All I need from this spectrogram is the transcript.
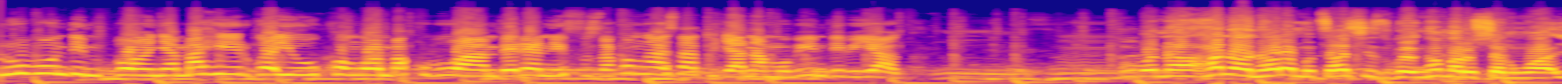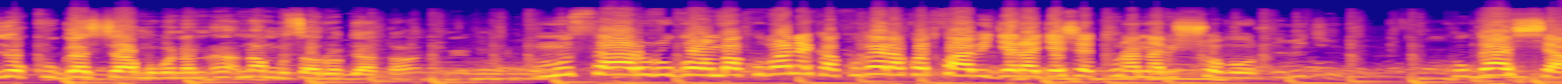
n'ubundi mbonye amahirwe y'uko ngomba kuba uwa mbere nifuza ko mwazatujyana mu bindi biyaga. Mubona hano hantu haramutse hashyizwe nk'amarushanwa yo kugashya mubona nta- musaruro byatanga umusaruro ugomba kuboneka kubera ko twabigerageje turanabishobora. Kugashya.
